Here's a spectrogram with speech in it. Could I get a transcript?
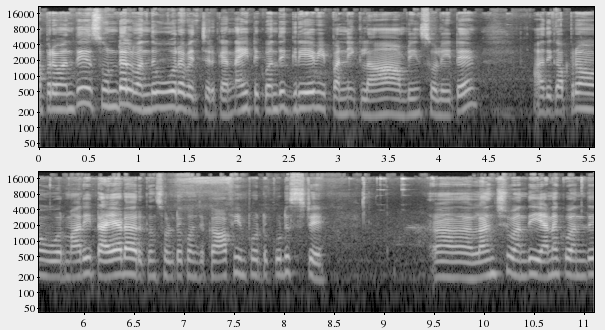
அப்புறம் வந்து சுண்டல் வந்து ஊற வச்சுருக்கேன். நைட்டுக்கு வந்து கிரேவி பண்ணிக்கலாம் அப்படின்னு சொல்லிட்டு. அதுக்கப்புறம் ஒரு மாதிரி டயர்டாக இருக்குன்னு சொல்லிட்டு கொஞ்சம் காஃபியும் போட்டு குடிச்சிட்டு லஞ்ச் வந்து எனக்கு வந்து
